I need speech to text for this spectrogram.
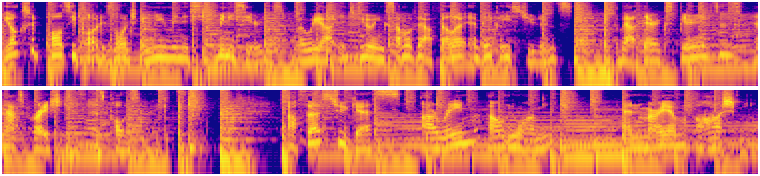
the Oxford Policy Pod is launching a new mini series where we are interviewing some of our fellow MPP students about their experiences and aspirations as policymakers. Our first two guests are Reem Al Nuaimi and Maryam Al Hashmi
